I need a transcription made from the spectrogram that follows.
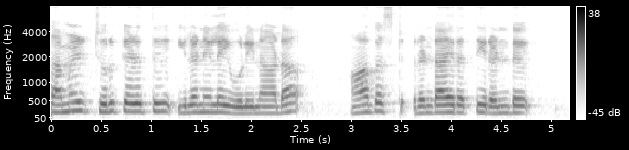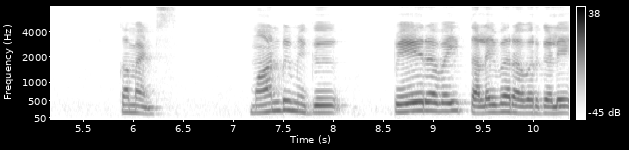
தமிழ் சுருக்கெழுத்து இளநிலை ஒளிநாடா ஆகஸ்ட் ரெண்டாயிரத்தி ரெண்டு கமெண்ட்ஸ். மாண்புமிகு பேரவைத் தலைவர் அவர்களே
